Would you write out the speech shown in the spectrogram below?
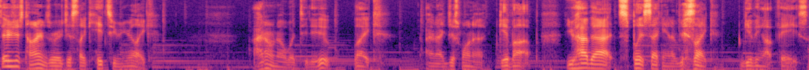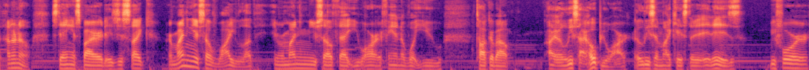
there's just times where it just like hits you and you're like I don't know what to do. Like and I just want to give up. You have that split second of just like giving up phase. I don't know. Staying inspired is just like reminding yourself why you love it and reminding yourself that you are a fan of what you talk about. I, at least I hope you are. At least in my case, that it is before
